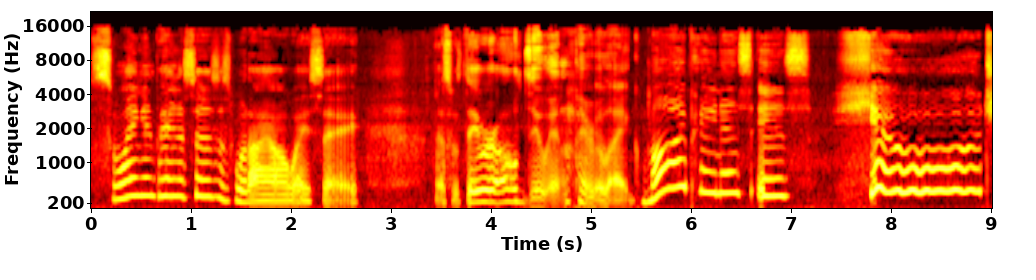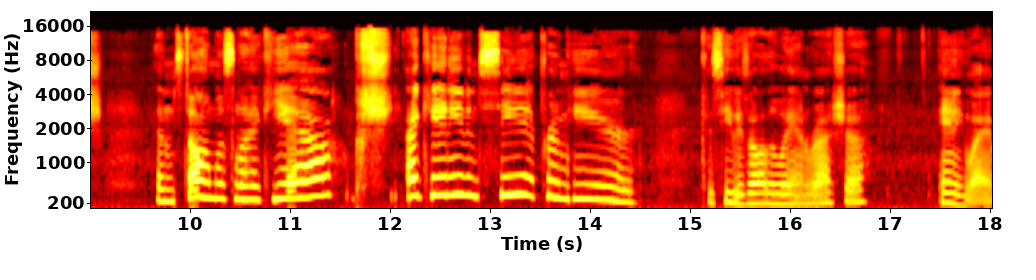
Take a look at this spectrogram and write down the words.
Swinging penises is what I always say. That's what they were all doing. They were like, my penis is huge. And Stalin was like, Yeah, I can't even see it from here. Because he was all the way in Russia. Anyway,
